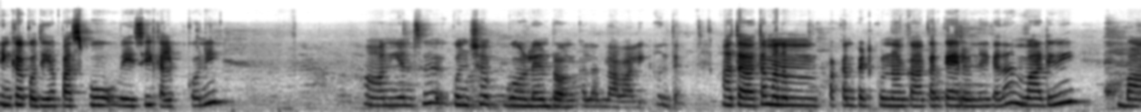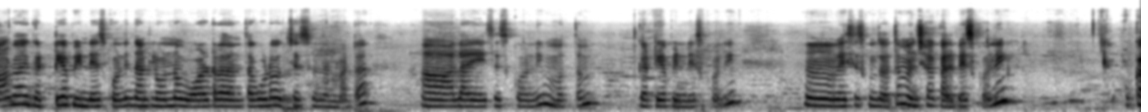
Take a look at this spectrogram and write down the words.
ఇంకా కొద్దిగా పసుపు వేసి కలుపుకొని ఆనియన్స్ కొంచెం గోల్డెన్ బ్రౌన్ కలర్ రావాలి అంతే. ఆ తర్వాత మనం పక్కన పెట్టుకున్న కాకరకాయలు ఉన్నాయి కదా వాటిని బాగా గట్టిగా పిండేసుకోండి. దాంట్లో ఉన్న వాటర్ అదంతా కూడా వచ్చేస్తుంది అనమాట అలా వేసేసుకోండి మొత్తం గట్టిగా పిండేసుకొని వేసేసుకున్న తర్వాత మంచిగా కలిపేసుకొని ఒక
